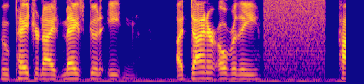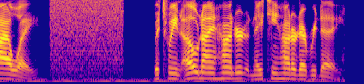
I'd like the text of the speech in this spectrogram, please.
who patronize Meg's Good Eatin', a diner over the highway between 0900 and 1800 every day.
